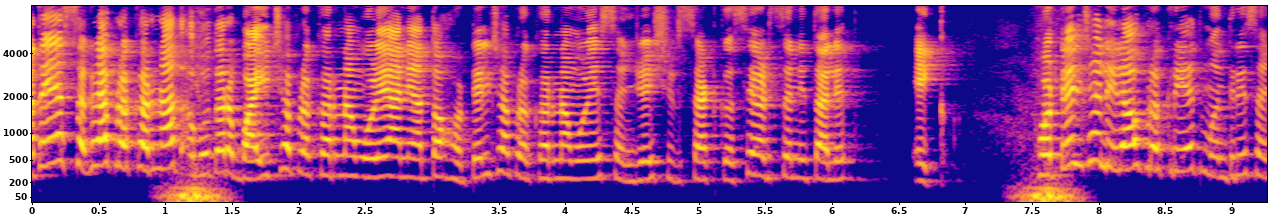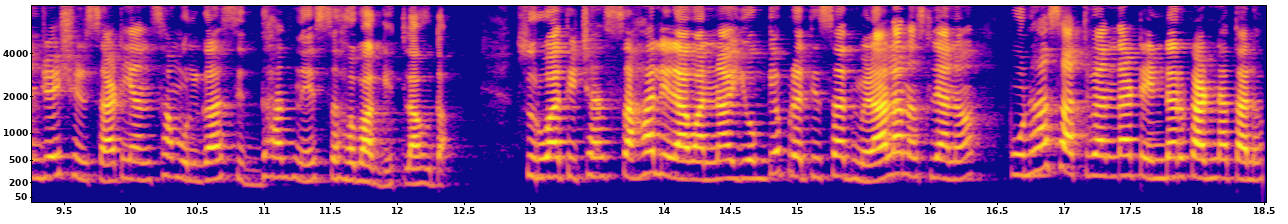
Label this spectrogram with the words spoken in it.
आता या सगळ्या प्रकरणात अगोदर बाईच्या प्रकरणामुळे आणि आता हॉटेलच्या प्रकरणामुळे संजय शिरसाट कसे अडचणीत आलेत? एक. हॉटेलच्या लिलाव प्रक्रियेत मंत्री संजय शिरसाट यांचा मुलगा सिद्धार्थने सहभाग घेतला होता. सुरुवातीच्या सहा लिलावांना योग्य प्रतिसाद मिळाला नसल्यानं पुन्हा सातव्यांदा टेंडर काढण्यात आलं.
